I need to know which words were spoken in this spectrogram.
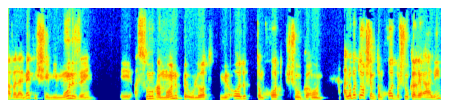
אבל האמת היא שממול זה אה, עשו המון פעולות מאוד תומכות שוק ההון. אני לא בטוח שהן תומכות בשוק הריאלי,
